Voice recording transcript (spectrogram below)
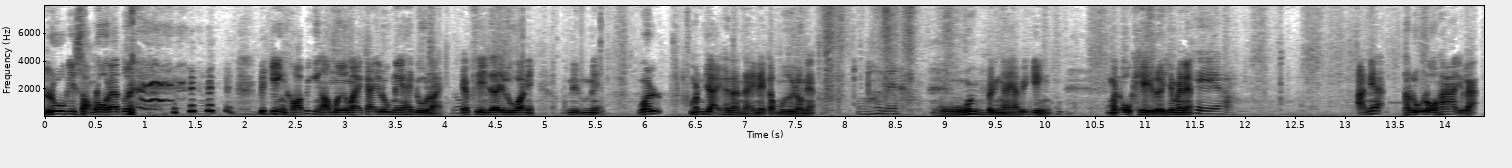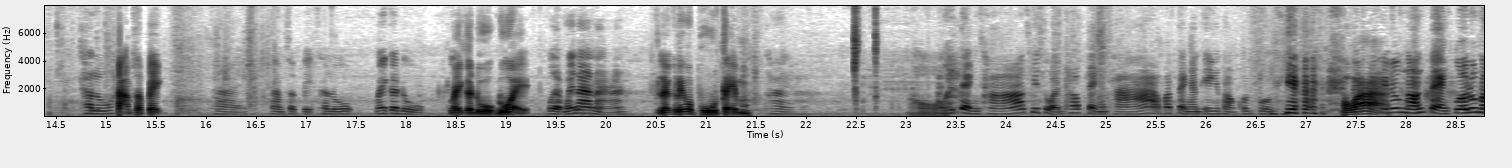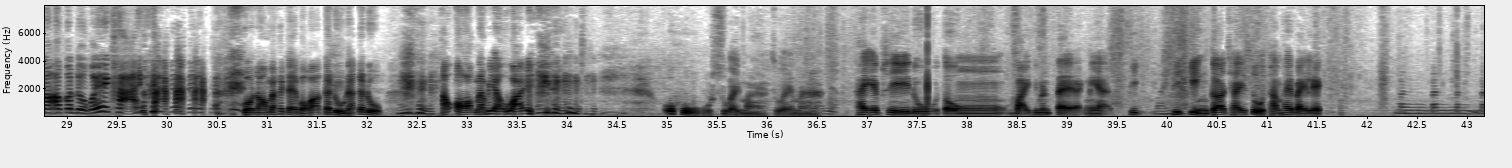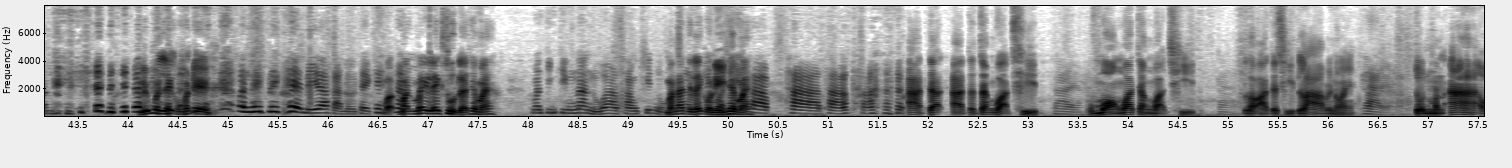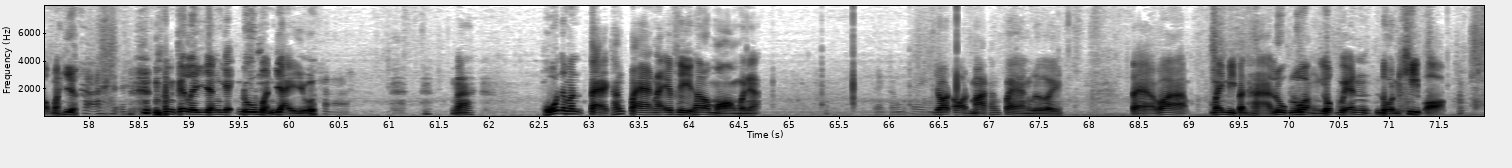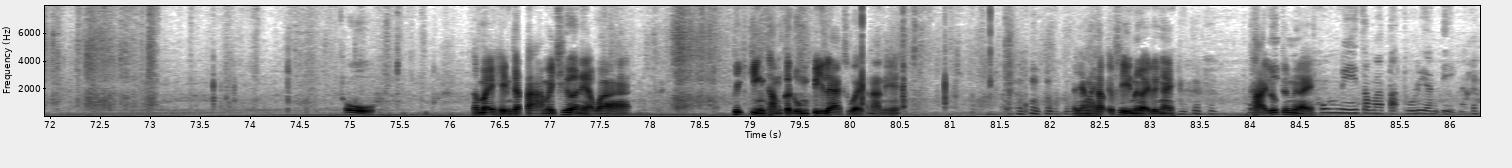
ลูกนี่สองโลแล้วตัวนี้พี่กิ่งขอพี่กิ่งเอามือมาใกล้ลูกนี้ให้ดูหน่อย FC จะได้รู้ว่านี่นี่นี่ว่ามันใหญ่ขนาดไหนเนี่ยกับมือเราเนี่ยอ๋อเนี่ยโอ้โหมันเป็นไงอะพี่กิ่ง มันโอเคเลยใช่ไหมเนี่ยโอเคค่ะ อันเนี้ยทะลุโลห้าอยู่แล้ว ทะลุตามสเปค ใช่ตามสเปคทะลุไม่กระดูก ไม่กระดูกด้วย เปลือกไม่หน้าหนา แล้วก็เรียกว่าภูเต็มใช่ค่ะ อ๋อ อันนี้แต่งช้าที่สวนชอบแต่งช้าเพราะแต่งกันเองสองคนผัวเมียเพราะว่า ให้ลูกน้องแต่งตัวลูกน้องเอากระดูกไว้ให้ขาย กลัวน้องไม่เข้าใจบอกว่ากระดูกนะกระดูก เอาออกนะพี่เอาไว้ โอ้โห สวยมากสวยมาก เนี่ย ให้ FC ดูตรงใบที่มันแตกเนี่ย พี่ใบพี่กิ่งก็ใช้สูตรทำให้ใบเล็ก มันมันมันมันเล็กหรือมันเล็กของมันเอง มันเล็กได้แค่นี้อะค่ะหนูใช้แค่มันมันไม่เล็กสุดแล้วใช่ไหม มันจริงๆนั่นหนูว่าความคิดหนูมันน่าจะเล็กกว่านี้ใช่ไหมถ้าถ้าถ้าถ้าอาจจะอาจจะจังหวะฉีด ใช่ค่ะผมมองว่าจังหวะฉีดใช่เราอาจจะฉีดล่าไปหน่อย ใช่ค่ะจนมันอ้าออกมาเยอะ ใช่มันก็เลยยังดูเหมือนใหญ่อยู่ค่ะ นะโหแต่มันแตกทั้งแปลงนะ FC ถ้าเรามองมาเนี่ย แต่ต้องแต่งยอดอ่อนมาทั้งแปลงเลย แต่ว่าไม่มีปัญหาลูกร่วง ยกเว้นโดนคีบออก โอ้ทำไมเห็นกระตาไม่เชื่อเนี่ยว่าพี่กิ่งทำกระดุมปีแรกสวยขนาดนี้ ยังไงครับ FC เหนื่อยหรือไง ถ่ายรูปจะเหนื่อย พรุ่งนี้จะมาตัดทุเรียนอีกนะคะ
